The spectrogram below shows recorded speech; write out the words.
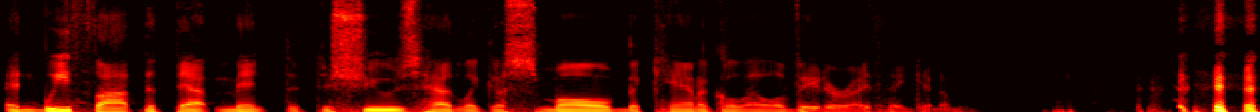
and we thought that that meant that the shoes had like a small mechanical elevator, I think, in them.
